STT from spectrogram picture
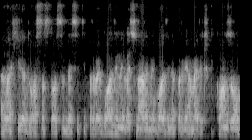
1881. godine i već naredne godine prvi američki konzul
